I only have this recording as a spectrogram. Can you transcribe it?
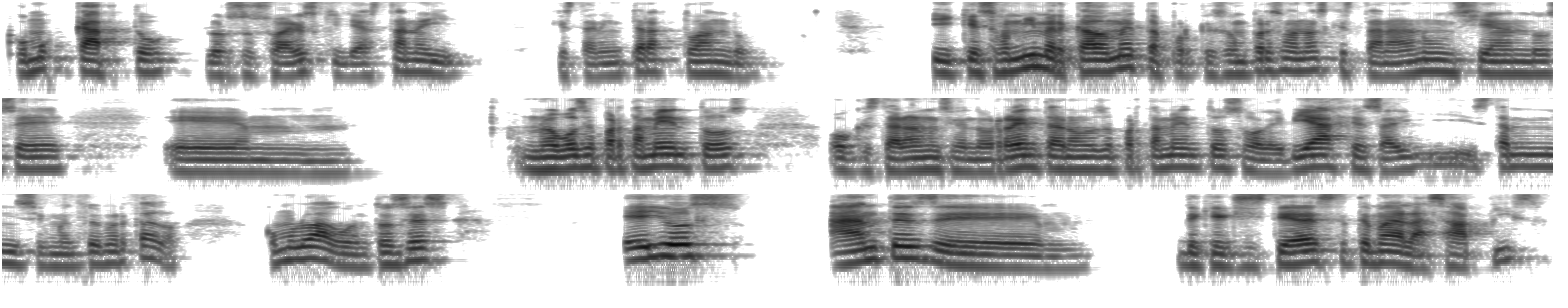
¿cómo capto los usuarios que ya están ahí, que están interactuando y que son mi mercado meta? Porque son personas que están anunciándose em, nuevos departamentos o que están anunciando renta de nuevos departamentos o de viajes. Ahí está mi segmento de mercado. ¿Cómo lo hago? Entonces, ellos, antes de, de que existiera este tema de las APIs,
